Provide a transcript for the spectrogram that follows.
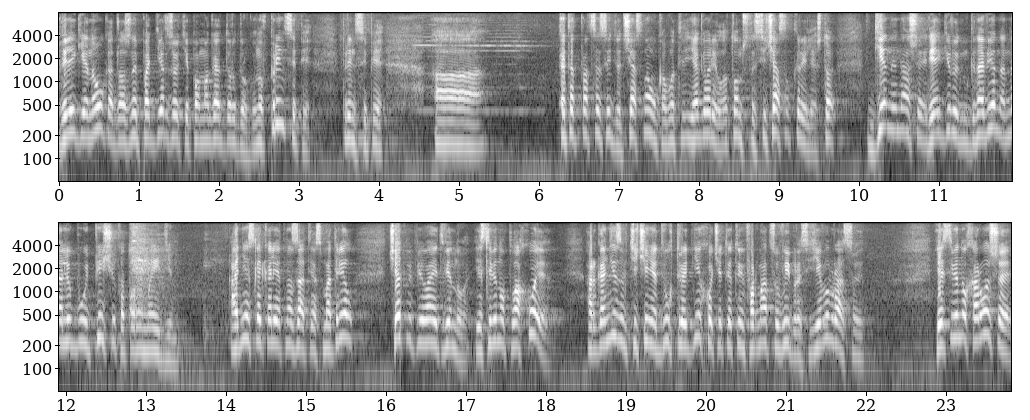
Религия и наука должны поддерживать и помогать друг другу. Но в принципе, в принципе, этот процесс идет. Сейчас наука, вот я говорил о том, что сейчас открыли, что гены наши реагируют мгновенно на любую пищу, которую мы едим. А несколько лет назад я смотрел, человек выпивает вино. Если вино плохое, организм в течение двух-трех дней хочет эту информацию выбросить, и выбрасывает. Если вино хорошее,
